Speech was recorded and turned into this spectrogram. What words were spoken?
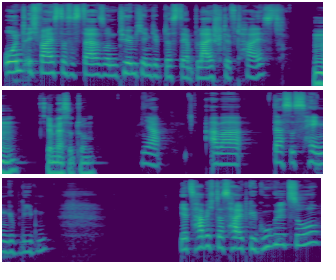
Und ich weiß, dass es da so ein Türmchen gibt, das der Bleistift heißt. Hm. Der Messeturm. Ja, aber das ist hängen geblieben. Jetzt habe ich das halt gegoogelt so.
